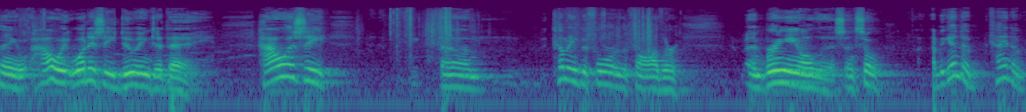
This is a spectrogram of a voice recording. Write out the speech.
thing. How, what is he doing today? How is he um, coming before the Father and bringing all this? And so I began to kind of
